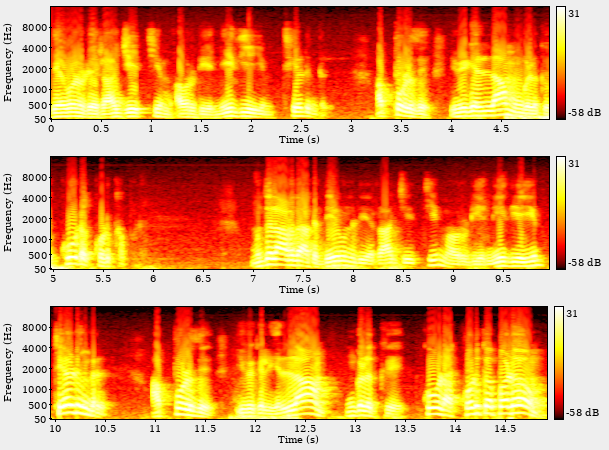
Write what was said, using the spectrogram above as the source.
தேவனுடைய ராஜ்யத்தையும் அவருடைய நீதியையும் தேடுங்கள். அப்பொழுது இவைகளெல்லாம் உங்களுக்கு கூட கொடுக்கப்படும். முதலாவதாக தேவனுடைய ராஜ்யத்தையும் அவருடைய நீதியையும் தேடுங்கள். அப்பொழுது இவைகள் எல்லாம் உங்களுக்கு கூட கொடுக்கப்படும்.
